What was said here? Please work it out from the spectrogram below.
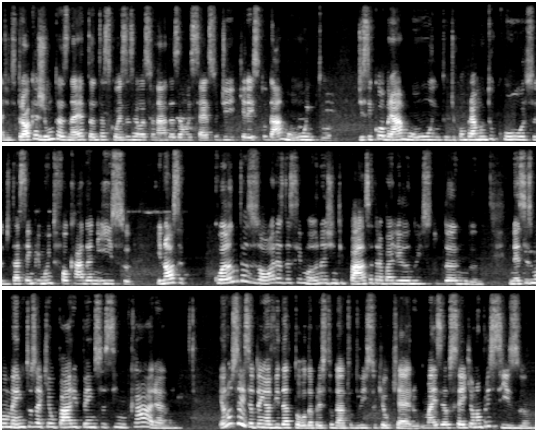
a gente troca juntas, né? Tantas coisas relacionadas a um excesso de querer estudar muito, de se cobrar muito, de comprar muito curso, de estar sempre muito focada nisso. E nossa, quantas horas da semana a gente passa trabalhando e estudando. E nesses momentos é que eu paro e penso assim, cara, eu não sei se eu tenho a vida toda para estudar tudo isso que eu quero, mas eu sei que eu não preciso.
